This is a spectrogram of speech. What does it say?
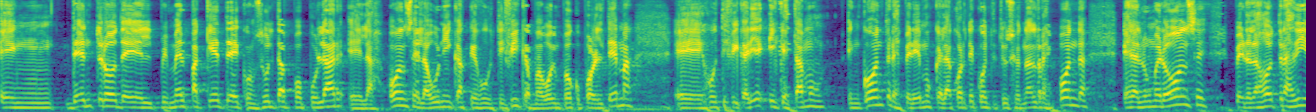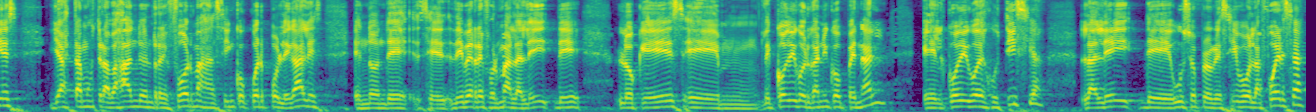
En, dentro del primer paquete de consulta popular, eh, las 11, la única que justifica, me voy un poco por el tema, eh, justificaría y que estamos en contra, esperemos que la Corte Constitucional responda, es la número 11, pero las otras 10 ya estamos trabajando en reformas a cinco cuerpos legales, en donde se debe reformar la ley de lo que es em, el Código Orgánico Penal, el Código de Justicia, la ley de uso progresivo de la fuerza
